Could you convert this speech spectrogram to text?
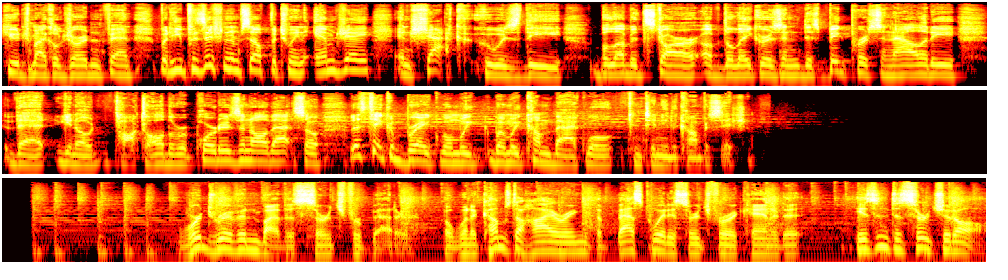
huge Michael Jordan fan, but he positioned himself between MJ and Shaq, who is the beloved star of the Lakers and this big personality that you know talked to all the reporters and all that. So let's take a break. When we when we come back, we'll continue the conversation. We're driven by the search for better. But when it comes to hiring, the best way to search for a candidate isn't to search at all.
